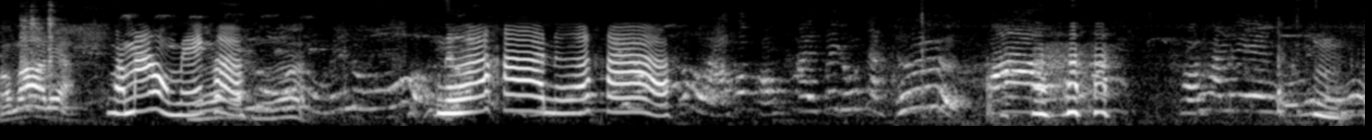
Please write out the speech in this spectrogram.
มาม่าเนี่ยมาม่าของแม็กค่ะหนูไม่รู้เนื้อค่ะ เนื้อค่ะเขาถามว่าของใครไม่รู้จักชื่อเปล่าเขาทำเองหนูไม่รู้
